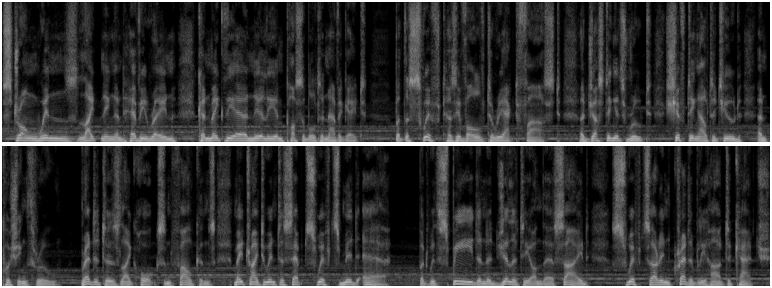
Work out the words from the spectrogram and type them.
Strong winds, lightning and heavy rain can make the air nearly impossible to navigate. But the swift has evolved to react fast, adjusting its route, shifting altitude and pushing through. Predators like hawks and falcons may try to intercept swifts mid-air, but with speed and agility on their side, swifts are incredibly hard to catch.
